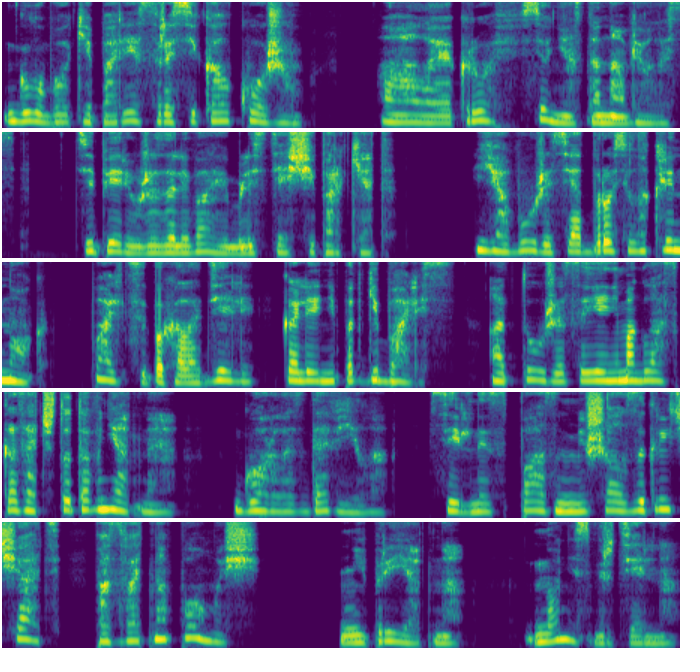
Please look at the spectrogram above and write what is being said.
Глубокий порез рассекал кожу, а алая кровь все не останавливалась, теперь уже заливая блестящий паркет. Я в ужасе отбросила клинок, пальцы похолодели, колени подгибались. От ужаса я не могла сказать что-то внятное. Горло сдавило, сильный спазм мешал закричать, позвать на помощь. Неприятно но не смертельно»,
